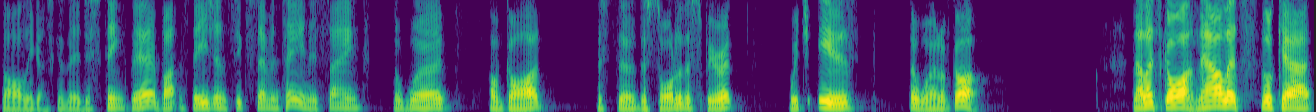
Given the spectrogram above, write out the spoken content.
the Holy Ghost because they're distinct there, but Ephesians 6, 17 is saying the word of God, the, the sword of the Spirit, which is the Word of God. Now let's go on. Now let's look at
